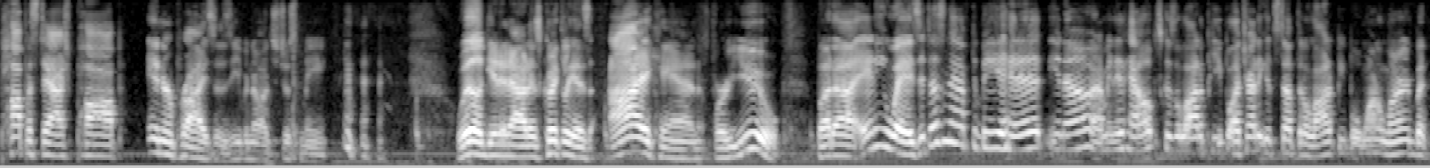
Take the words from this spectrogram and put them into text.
Papastache Pop Enterprises, even though it's just me. we'll get it out as quickly as I can for you. But uh, anyways, it doesn't have to be a hit, you know. I mean, it helps because a lot of people. I try to get stuff that a lot of people want to learn, but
